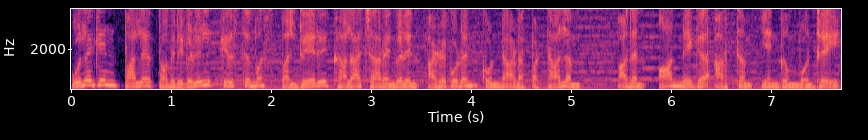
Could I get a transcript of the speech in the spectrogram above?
உலகின் பல பகுதிகளில் கிறிஸ்துமஸ் பல்வேறு கலாச்சாரங்களின் அழகுடன் கொண்டாடப்பட்டாலும் அதன் ஆன்மீக அர்த்தம் எங்கும் ஒன்றே.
